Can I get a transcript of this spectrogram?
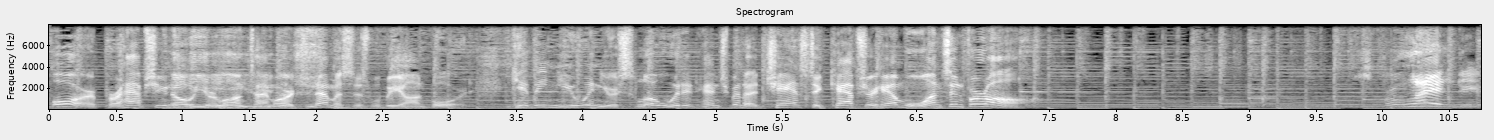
Or perhaps you know your longtime arch nemesis will be on board, giving you and your slow-witted henchman a chance to capture him once and for all. Splendid!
